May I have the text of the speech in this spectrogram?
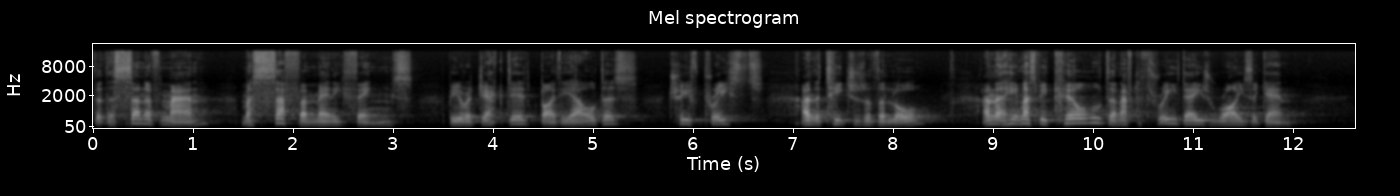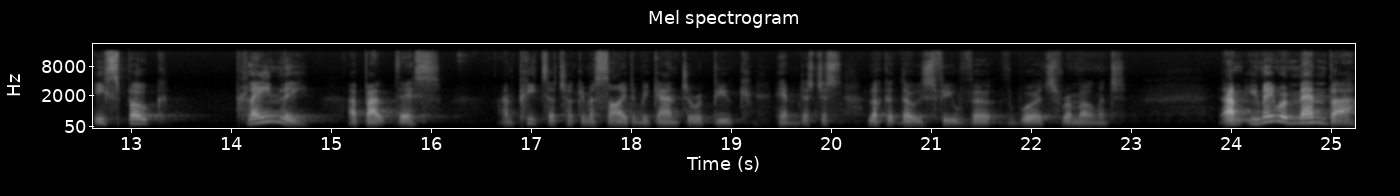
that the Son of Man must suffer many things, be rejected by the elders, chief priests, and the teachers of the law, and that he must be killed and after three days rise again. He spoke plainly about this, and Peter took him aside and began to rebuke him. Just, just look at those few ver- words for a moment. Um, you may remember,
